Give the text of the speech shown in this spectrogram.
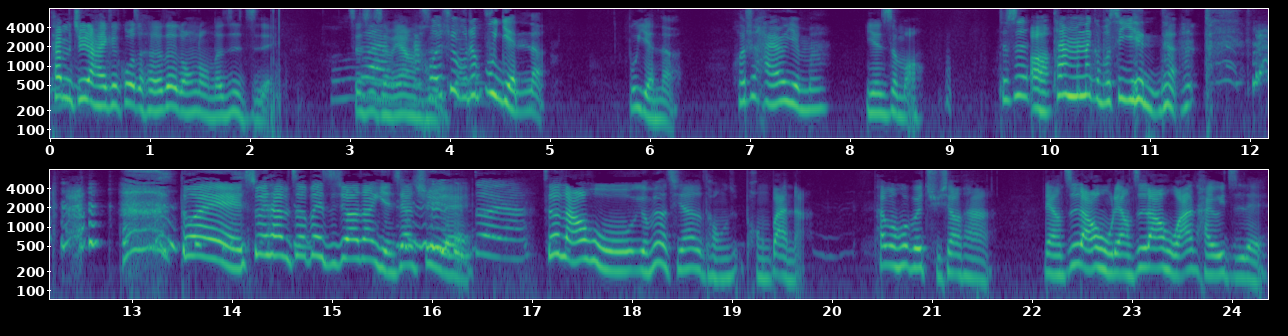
他们居然还可以过着和乐融融的日子，哎，这是什么样子？回去不就不演了？不演了？回去还要演吗？演什么？就是啊，他们那个不是演的，对，所以他们这辈子就要这样演下去，哎，对啊。这老虎有没有其他的同同伴呐？他们会不会取笑他？两只老虎，两只老虎啊，还有一只嘞，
